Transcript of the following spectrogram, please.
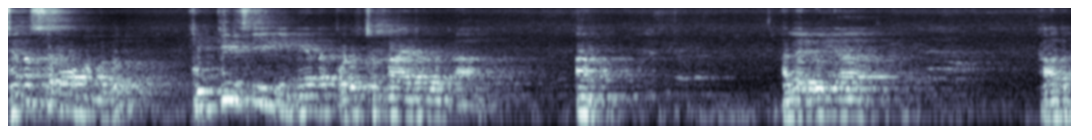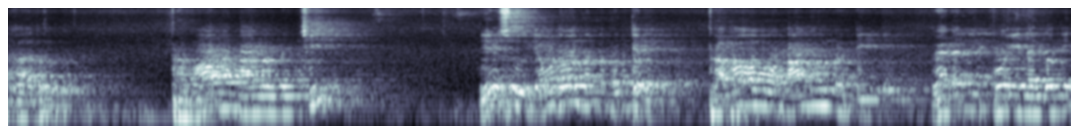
జనసమూహములు కిక్కిరిసి నీ మీద పడుచున్నాయనగా అల్లెలుయ్యా కాదు కాదు ప్రభావం నాలో నుంచి యేసు ఎవడో నన్ను ముట్టెను ప్రభావం నాలో నుండి వెడలిపోయినదని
